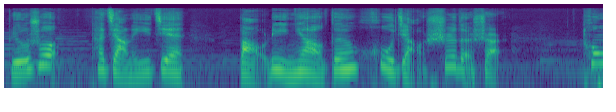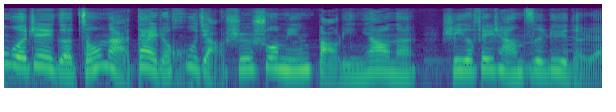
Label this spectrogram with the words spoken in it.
比如说，他讲了一件保利尼奥跟护脚师的事儿。通过这个走哪带着护脚师，说明保利尼奥呢是一个非常自律的人。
